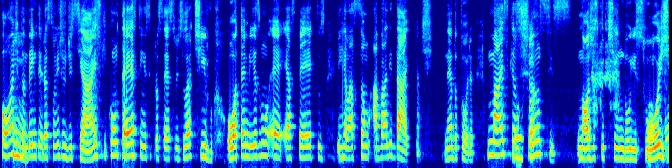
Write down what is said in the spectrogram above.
Pode hum. também ter ações judiciais que contestem esse processo legislativo, ou até mesmo é, aspectos em relação à validade, né, doutora? Mas que as chances, nós discutindo isso hoje,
